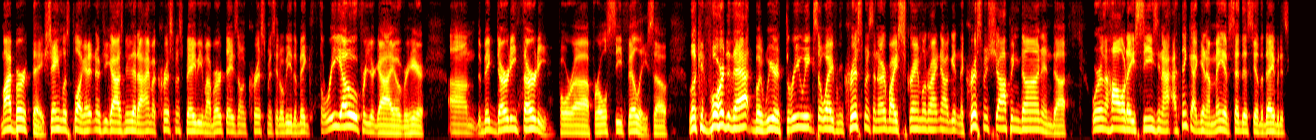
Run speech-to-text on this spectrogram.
my birthday. Shameless plug. I didn't know if you guys knew that I'm a Christmas baby. My birthday's on Christmas. It'll be the big 3-0 for your guy over here. Um, the big dirty 30 for uh for old C Philly. So looking forward to that. But we are three weeks away from Christmas and everybody's scrambling right now, getting the Christmas shopping done. And uh we're in the holiday season. I, I think again, I may have said this the other day, but it's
